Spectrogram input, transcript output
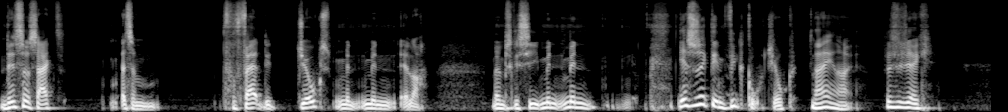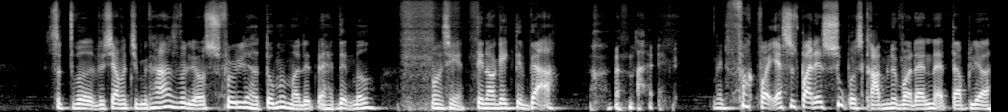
Men det er så sagt, altså forfærdeligt jokes, men, men eller hvad man skal sige, men, men jeg synes ikke, det er en vildt god joke. Nej, nej. Det synes jeg ikke. Så du ved, hvis jeg var Jimmy Carr, så ville jeg også jeg havde dummet mig lidt ved at have den med. Hvor man siger, det er nok ikke det værd. nej. Men fuck, hvor, jeg synes bare, det er super skræmmende, hvordan at der bliver...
